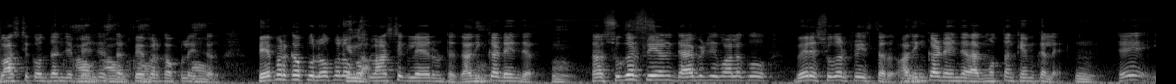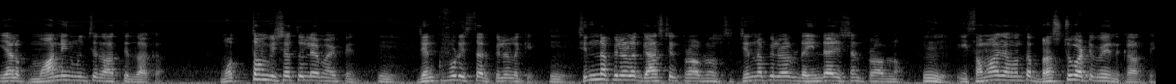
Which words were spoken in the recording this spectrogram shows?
ప్లాస్టిక్ వద్దని చెప్పి ఏం చేస్తారు? పేపర్ కప్పులో ఇస్తారు. పేపర్ కప్పు లోపల ఒక ప్లాస్టిక్ లేయర్ ఉంటుంది. అది ఇంకా డేంజర్ తర్వాత షుగర్ ఫ్రీ అని డయాబెటీస్ వాళ్ళకు వేరే షుగర్ ఫ్రీ ఇస్తారు. అది ఇంకా డేంజర్ అది మొత్తం కెమికలే అంటే ఇవాళ మార్నింగ్ నుంచి రాత్రి దాకా మొత్తం విషతుల్యం అయిపోయింది ఉమ్, జంక్ ఫుడ్ ఇస్తారు పిల్లలకి. చిన్న పిల్లలకు గ్యాస్ట్రిక్ ప్రాబ్లమ్స్ చిన్న పిల్లలకు ఇండైజెషన్ ప్రాబ్లం ఈ సమాజం అంతా భ్రష్టు పట్టిపోయింది క్రాంతి.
